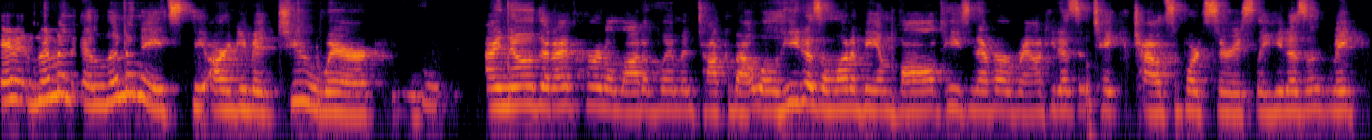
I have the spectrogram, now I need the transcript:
And it limit, eliminates the argument too, where I know that I've heard a lot of women talk about, well, he doesn't want to be involved. He's never around. He doesn't take child support seriously. He doesn't make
